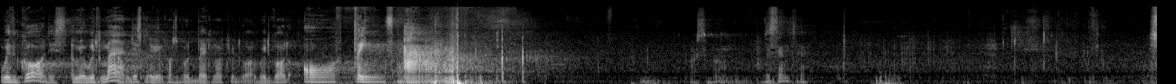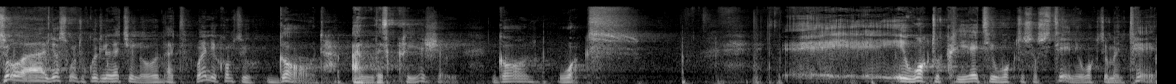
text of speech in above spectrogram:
With God, I mean, with man, this may be impossible, but not with God. With God, all things are possible. The same thing. So I just want to quickly let you know that when it comes to God and this creation, God works. He worked to create, he worked to sustain, he worked to maintain.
